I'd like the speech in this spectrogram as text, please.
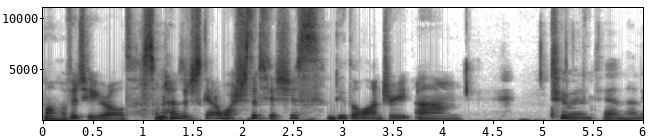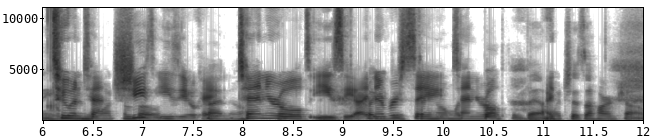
mom of a two year old. Sometimes I just gotta wash the dishes and do the laundry. Um, Two and ten, honey. Two and ten. She's both. easy. Okay, ten year old's easy. I never say ten year old of them, I, which is a hard job.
